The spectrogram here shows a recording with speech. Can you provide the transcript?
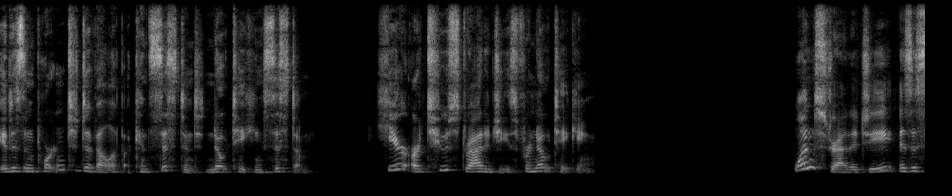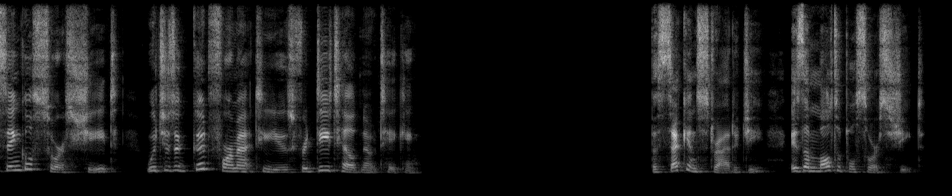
it is important to develop a consistent note-taking system. Here are two strategies for note-taking. One strategy is a single source sheet, which is a good format to use for detailed note-taking. The second strategy is a multiple source sheet.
